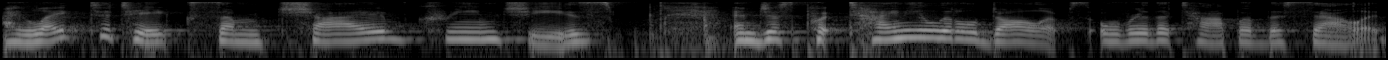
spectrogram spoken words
I like to take some chive cream cheese and just put tiny little dollops over the top of the salad.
